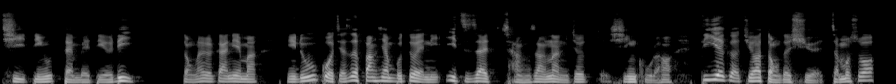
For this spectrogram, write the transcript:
起牛等没得利，懂那个概念吗？你如果假设方向不对，你一直在场上，那你就辛苦了哈。第二个就要懂得学，怎么说？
